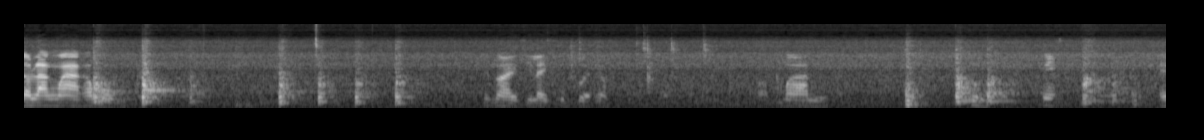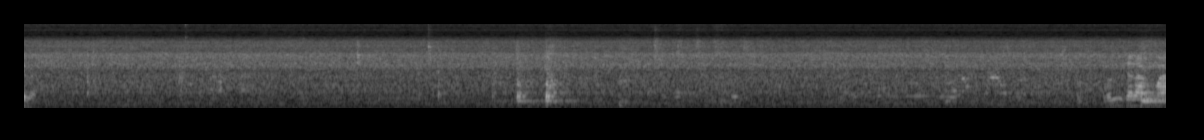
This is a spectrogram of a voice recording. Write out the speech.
กำลังมาครับผมนิดหน่อยสีไหลคุมเปิดครับประมาณทุ่มนี่ให้แบบฝนกำลังมา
